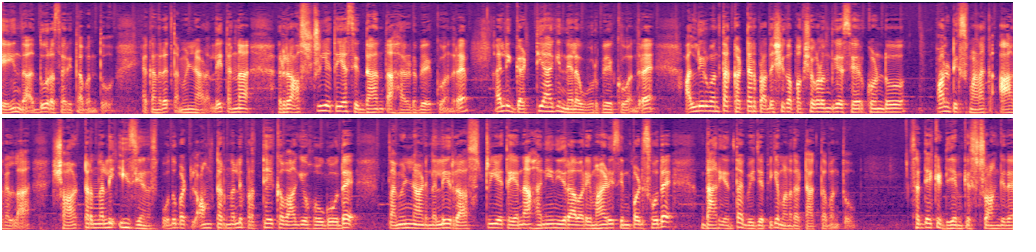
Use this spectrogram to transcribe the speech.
ಕೆಯಿಂದ ದೂರ ಸರಿತಾ ಬಂತು. ಯಾಕಂದರೆ ತಮಿಳುನಾಡಲ್ಲಿ ತನ್ನ ರಾಷ್ಟ್ರೀಯತೆಯ ಸಿದ್ಧಾಂತ ಹರಡಬೇಕು ಅಂದರೆ, ಅಲ್ಲಿ ಗಟ್ಟಿಯಾಗಿ ನೆಲ ಊರಬೇಕು ಅಂದರೆ ಅಲ್ಲಿರುವಂಥ ಕಟ್ಟರ್ ಪ್ರಾದೇಶಿಕ ಪಕ್ಷಗಳೊಂದಿಗೆ ಸೇರಿಕೊಂಡು ಪಾಲಿಟಿಕ್ಸ್ ಮಾಡೋಕ್ಕೆ ಆಗಲ್ಲ. ಶಾರ್ಟ್ ಟರ್ಮ್ನಲ್ಲಿ ಈಸಿ ಅನ್ನಿಸ್ಬೋದು ಬಟ್ ಲಾಂಗ್ ಟರ್ಮ್ನಲ್ಲಿ ಪ್ರತ್ಯೇಕವಾಗಿ ಹೋಗೋದೇ ತಮಿಳುನಾಡಿನಲ್ಲಿ ರಾಷ್ಟ್ರೀಯತೆಯನ್ನು ಹನಿ ನೀರಾವರಿ ಮಾಡಿ ಸಿಂಪಡಿಸುವುದೇ ದಾರಿ ಅಂತ ಬಿ ಜೆ ಪಿಗೆ ಮನದಟ್ಟಾಗ್ತಾ ಬಂತು. ಸದ್ಯಕ್ಕೆ ಡಿ ಎಂ ಕೆ ಸ್ಟ್ರಾಂಗ್ ಇದೆ,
